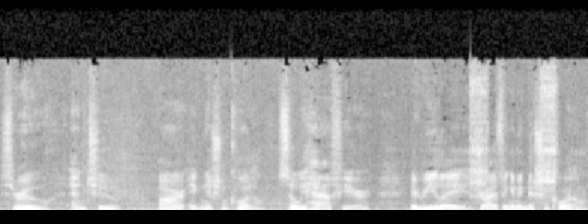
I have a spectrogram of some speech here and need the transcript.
through and to our ignition coil. So we have here a relay driving an ignition coil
